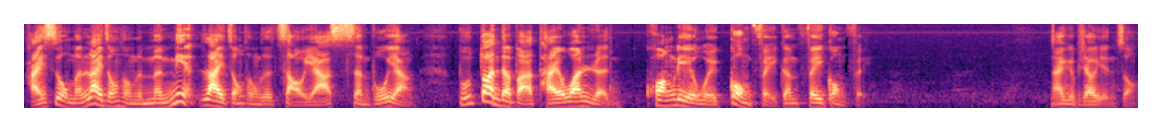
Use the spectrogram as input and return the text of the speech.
还是我们赖总统的门面，赖总统的爪牙沈博阳，不断的把台湾人框列为共匪跟非共匪，哪一个比较严重？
